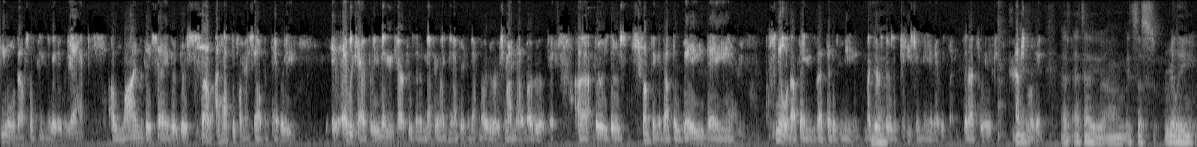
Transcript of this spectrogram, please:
feel about something, the way they react a line that they say. There, there's some. I have to put myself in every every character, even characters that are nothing like me. I've written about murderers, and I'm not a murderer, but uh, there's there's something about the way they feel about things that that is me. Like there's there's a piece of me in everything that I create. Absolutely. I, I tell you, um, it's just really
